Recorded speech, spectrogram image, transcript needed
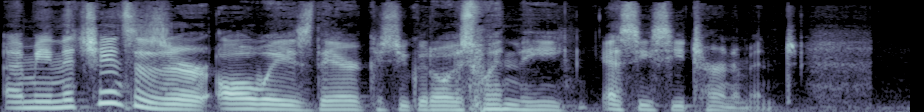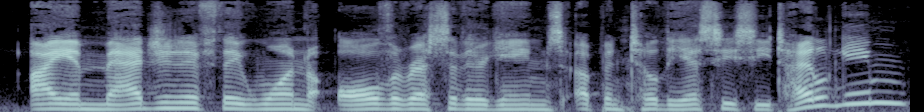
I mean, the chances are always there because you could always win the SEC tournament. I imagine if they won all the rest of their games up until the SEC title game,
